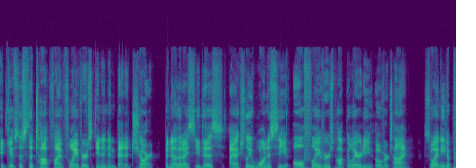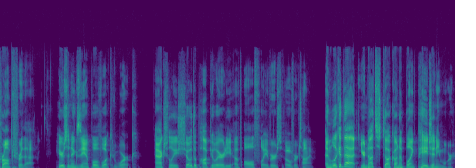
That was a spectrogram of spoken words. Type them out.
It gives us the top five flavors in an embedded chart. But now that I see this, I actually want to see all flavors popularity over time. So I need a prompt for that. Here's an example of what could work. Actually, show the popularity of all flavors over time. And look at that, you're not stuck on a blank page anymore.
